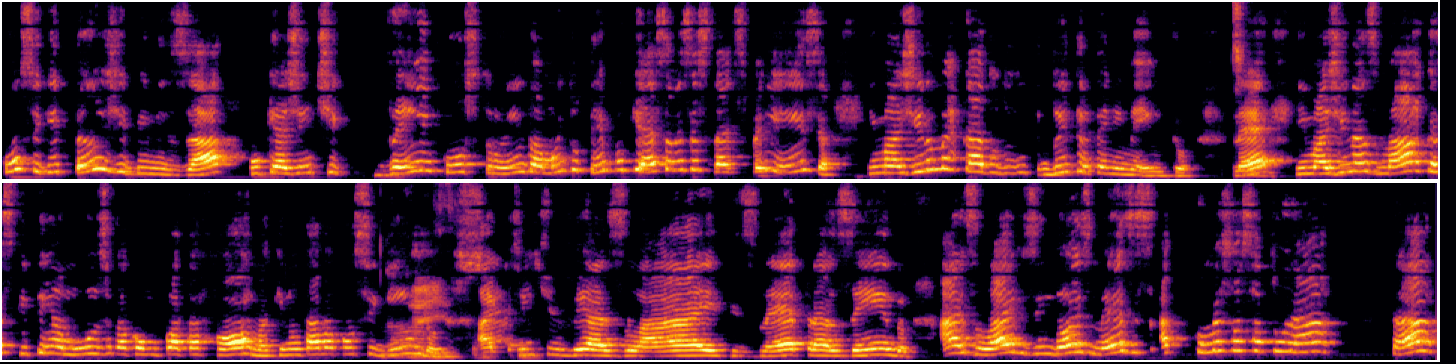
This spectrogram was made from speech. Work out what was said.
conseguir tangibilizar o que a gente vem construindo há muito tempo, que é essa necessidade de experiência. Imagina o mercado do, do entretenimento, Sim. né? Imagina as marcas que têm a música como plataforma, que não estava conseguindo. É Aí a gente vê as lives, né? Trazendo. As lives em dois meses começou a saturar, tá?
